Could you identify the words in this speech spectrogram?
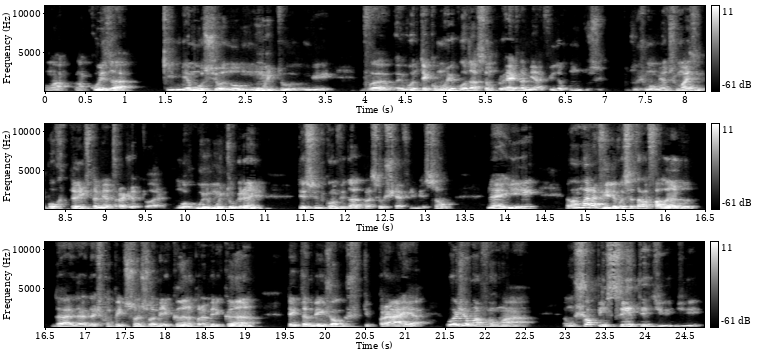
Uma, uma coisa que me emocionou muito. Me, eu vou ter como recordação para o resto da minha vida como um dos, dos momentos mais importantes da minha trajetória. Um orgulho muito grande ter sido convidado para ser o chefe de missão. Né, e é uma maravilha. Você estava falando da, da, das competições sul-americana, pan-americano, tem também jogos de praia. Hoje é uma, uma é um shopping center de, de,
